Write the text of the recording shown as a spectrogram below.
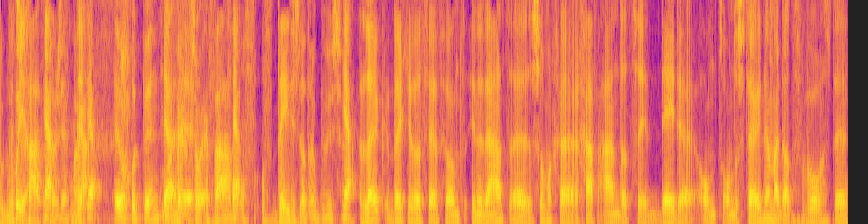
het met goeie. gaat en Ja. zo, zeg maar. Ja. ja, heel goed punt. Maar Ja, werd het de- zo ervaren ja. of, of deden ze dat ook bewust zo? Ja, leuk dat je dat zegt. Want inderdaad, eh, sommigen gaven aan dat ze deden om te ondersteunen, maar dat vervolgens de,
